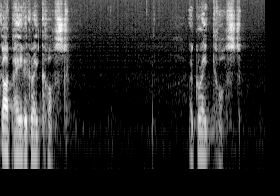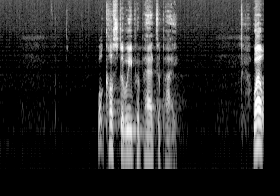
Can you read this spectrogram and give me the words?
God paid a great cost. A great cost. What cost are we prepared to pay? Well,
